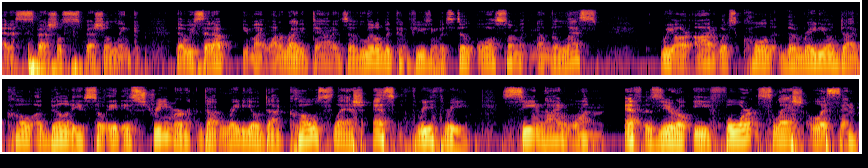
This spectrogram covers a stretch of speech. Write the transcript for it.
at a special, special link that we set up. You might want to write it down. It's a little bit confusing, but still awesome nonetheless we are on what's called the radio.co ability. So it is streamer.radio.co slash S33 C91 F0E4 slash listen.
